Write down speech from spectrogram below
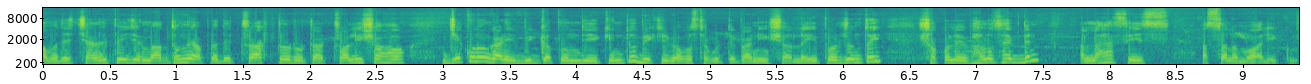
আমাদের চ্যানেল পেজের মাধ্যমে আপনাদের ট্রাক্টর ওটা ট্রলি সহ যে কোনো গাড়ির বিজ্ঞাপন দিয়ে কিন্তু বিক্রির ব্যবস্থা করতে পারেন ইনশাল্লাহ এই পর্যন্তই। সকলে ভালো থাকবেন। আল্লাহ হাফিজ। আসসালামু আলাইকুম।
